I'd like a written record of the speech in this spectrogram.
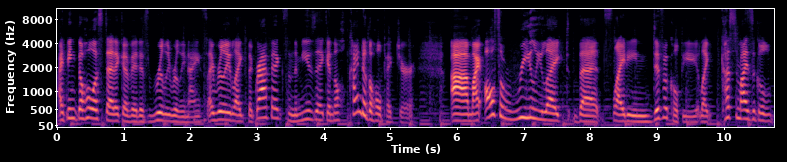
I think the whole aesthetic of it is really, really nice. I really like the graphics and the music and the whole kind of the whole picture. Um, I also really liked that sliding difficulty, like customizable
